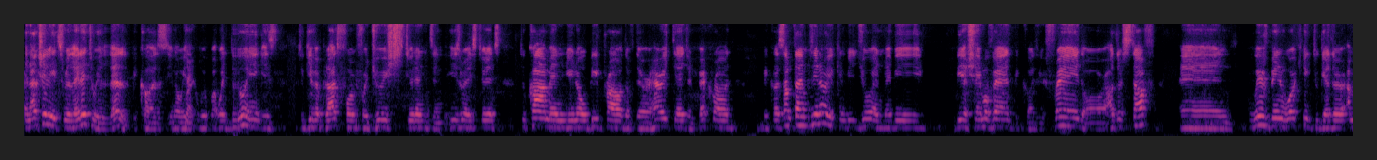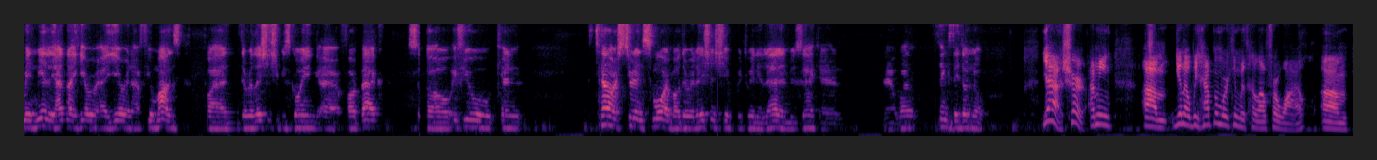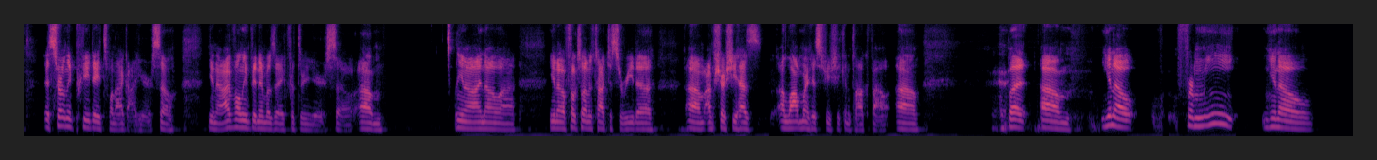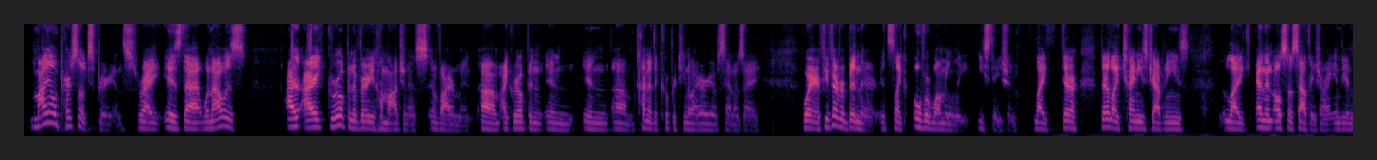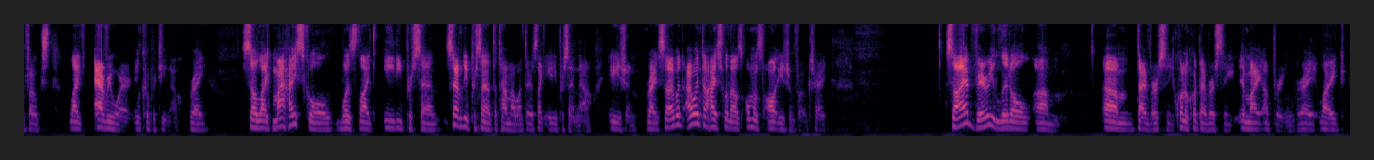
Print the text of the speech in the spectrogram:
and actually, it's related to Hillel because you know right. we, what we're doing is to give a platform for Jewish students and Israeli students to come and you know be proud of their heritage and background. Because sometimes you know you can be Jew and maybe be ashamed of it because you're afraid or other stuff. And we've been working together. I mean, me and Liana here a year and a few months, but the relationship is going uh, far back. So if you can tell our students more about the relationship between Hillel and Mosaic and, and what things they don't know. Yeah, sure. I mean, um, you know, we have been working with Hillel for a while. Um, it certainly predates when I got here. So, you know, I've only been in Mosaic for three years. So, um, you know, I know, uh, you know, folks want to talk to Sarita. Um, I'm sure she has a lot more history she can talk about. Um, but um, you know, for me, you know, my own personal experience, right, is that when I was I, I grew up in a very homogenous environment. Um, I grew up in in in um, kind of the Cupertino area of San Jose, where if you've ever been there, it's like overwhelmingly East Asian. Like they're they're like Chinese, Japanese, like and then also South Asian, right? Indian folks, like everywhere in Cupertino, right? So like my high school was like 80%, 70% at the time I went there. It's like 80% now Asian, right? So I went I went to high school that was almost all Asian folks, right? So I had very little um um diversity, quote unquote diversity in my upbringing, right? Like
